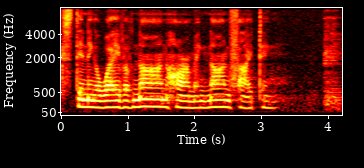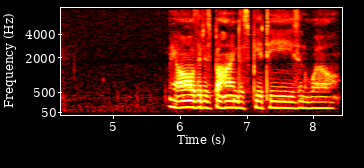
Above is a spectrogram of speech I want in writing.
extending a wave of non harming, non fighting. May all that is behind us be at ease and well.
